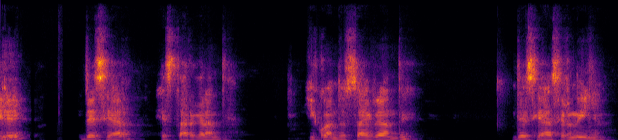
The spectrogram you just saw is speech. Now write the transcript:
quiere desear estar grande. Y cuando está grande, desea ser niño.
